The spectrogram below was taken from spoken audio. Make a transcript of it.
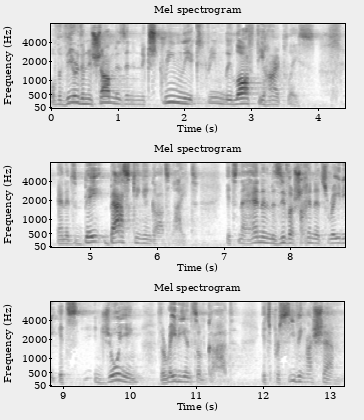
Over there, the neshama is in an extremely, extremely lofty high place. And it's ba- basking in God's light. It's Nahan and Meziva Shchin, it's, radi- it's enjoying the radiance of God. It's perceiving Hashem.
